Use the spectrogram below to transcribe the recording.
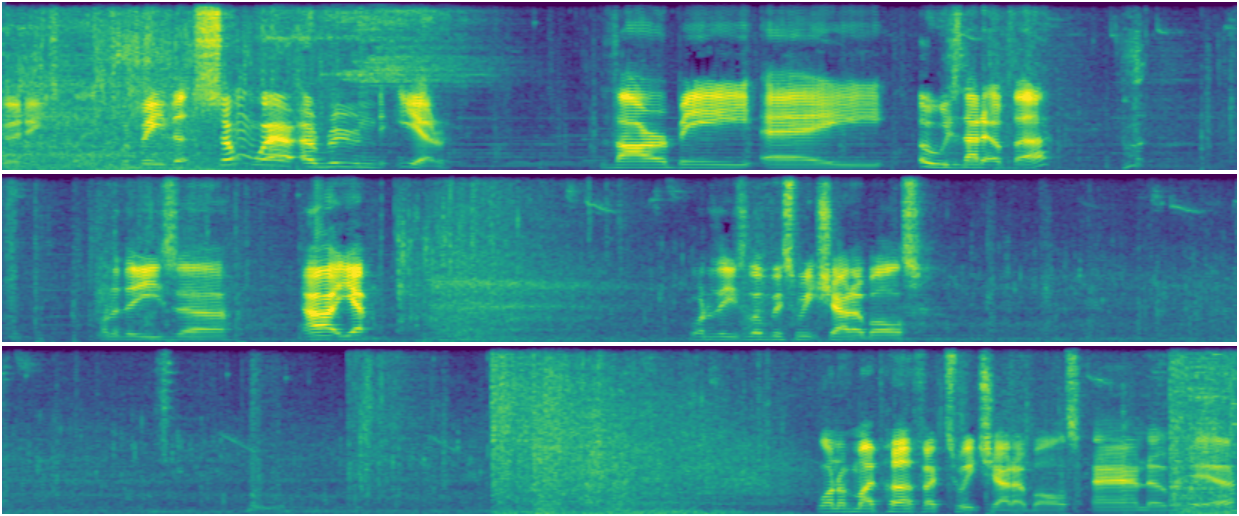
goodies, please, would be that somewhere around here, there be a... Oh, is that it up there? One of these, uh... Ah, yep. One of these lovely sweet shadow balls. One of my perfect sweet shadow balls. And over here...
